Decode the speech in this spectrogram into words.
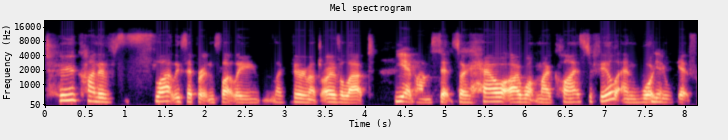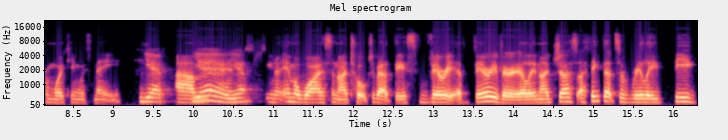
two kind of slightly separate and slightly like very much overlapped yep. um, sets. So how I want my clients to feel and what yep. you'll get from working with me. Yeah. Um, yeah. Yeah. You know, Emma Weiss and I talked about this very, very, very early, and I just I think that's a really big.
